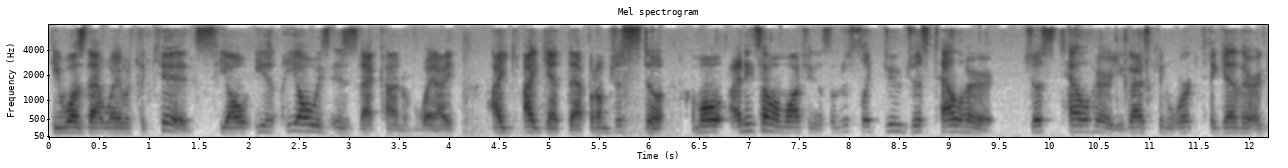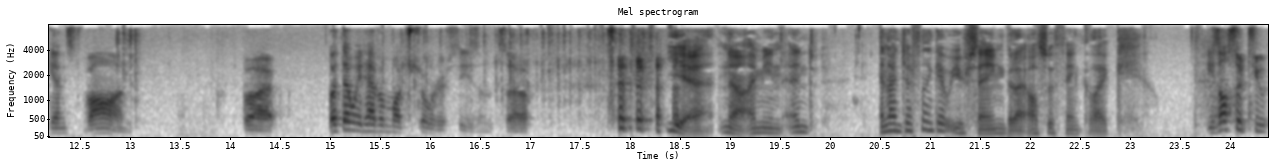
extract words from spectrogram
he was that way with the kids. He al- he, he always is that kind of way. I, I i get that. But i'm just still i'm all anytime i'm watching this i'm just like dude just tell her just tell her you guys can work together against vaughn but but then we'd have a much shorter season so yeah, no, I mean, and and I definitely get what you're saying, but I also think like he's also too.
